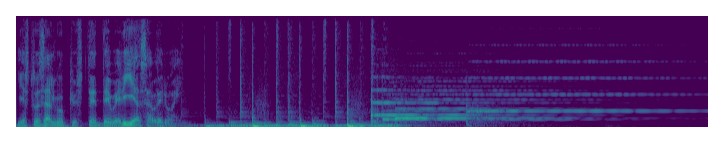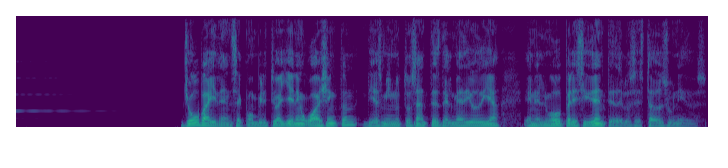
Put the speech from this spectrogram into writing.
y esto es algo que usted debería saber hoy. Joe Biden se convirtió ayer en Washington, 10 minutos antes del mediodía, en el nuevo presidente de los Estados Unidos.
